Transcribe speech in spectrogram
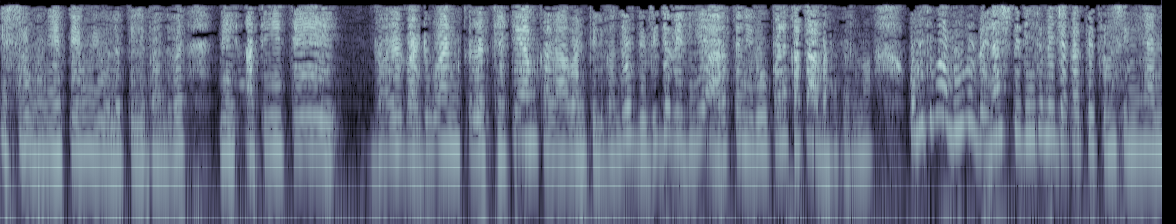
ඉස්රුගුණියේ පෙම්විවල පිළිබඳව මේ අතීතයේ ගල් වඩුවන් කළ කැටයම් කලාවන් පිළිබඳව විවිධ විදිහේ අර්ථ නිරූපණ කතා බහ කරනවා. ඔබතුමා බොහොම වෙනස් විදිහට මේ ජගත් වික්‍රමසිංහයන්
